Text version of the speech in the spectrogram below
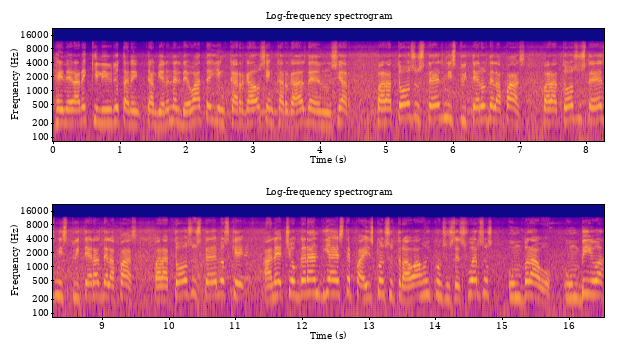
generar equilibrio también en el debate y encargados y encargadas de denunciar. Para todos ustedes mis tuiteros de la paz, para todos ustedes mis tuiteras de la paz, para todos ustedes los que han hecho gran día a este país con su trabajo y con sus esfuerzos, un bravo, un viva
